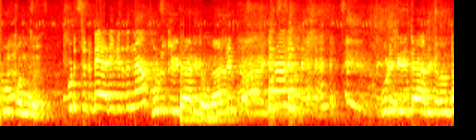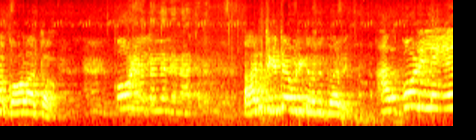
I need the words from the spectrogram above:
பூ பந்து புடிச்சுக்கிட்டே அடிக்கிறதுன்னா? புடிச்சுக்கிட்டே அடிக்கிறது. புடிச்சுக்கிட்டே அடிக்கிறதுன்னா கோலாட்டம். அடிச்சுக்கிட்டே பிடிக்கிறது பாரு. அது கோல் இல்லையே.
